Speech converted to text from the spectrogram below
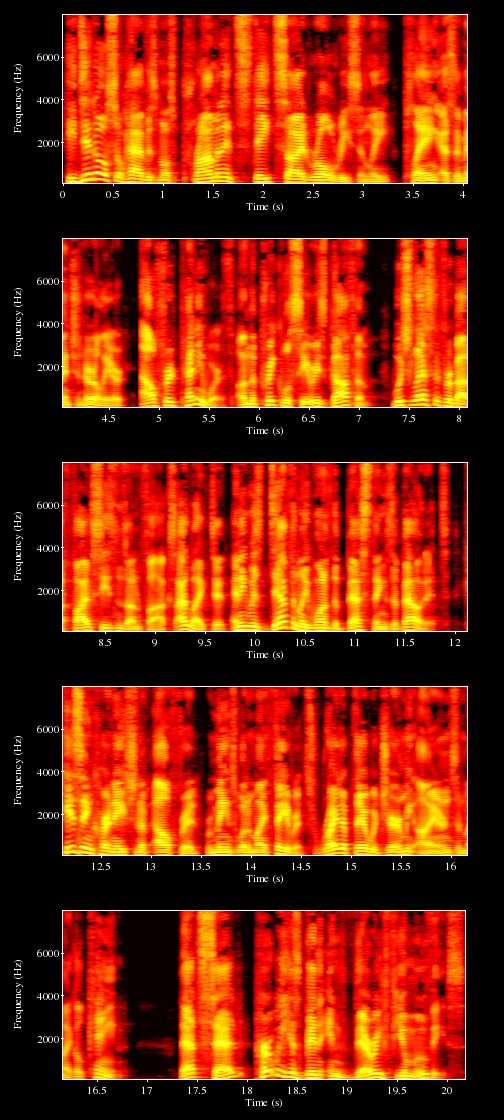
He did also have his most prominent stateside role recently, playing, as I mentioned earlier, Alfred Pennyworth on the prequel series Gotham, which lasted for about five seasons on Fox. I liked it, and he was definitely one of the best things about it. His incarnation of Alfred remains one of my favorites, right up there with Jeremy Irons and Michael Caine. That said, Pertwee has been in very few movies,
